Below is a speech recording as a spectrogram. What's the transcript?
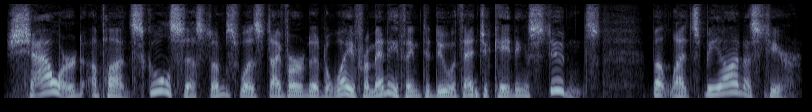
showered upon school systems was diverted away from anything to do with educating students. But let's be honest here.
